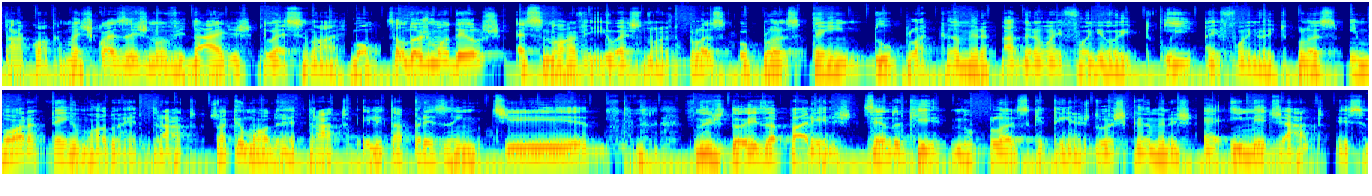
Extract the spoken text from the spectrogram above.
Tá, Coca. Mas quais as novidades do S9? Bom, são dois modelos, S9 e o S9 Plus. O Plus tem dupla câmera, padrão iPhone 8 e iPhone 8 Plus, embora tenha o modo retrato. Só que o modo retrato, ele tá presente nos dois aparelhos. Sendo que no Plus, que tem as duas câmeras, é imediato esse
